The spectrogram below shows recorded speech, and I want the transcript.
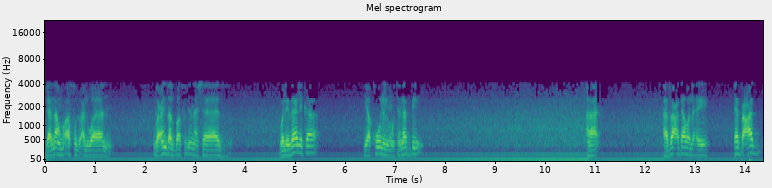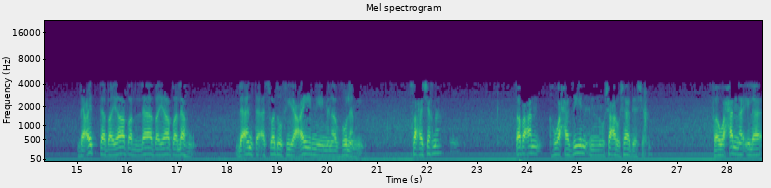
لأنهم أصل الألوان وعند البصرين شاذ ولذلك يقول المتنبي ها أبعد ولا إيه؟ ابعد بعدت بياضا لا بياض له لأنت أسود في عيني من الظلم. صح يا شيخنا؟ طبعا هو حزين إنه شعره شاب يا شيخنا. فهو حن إلى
